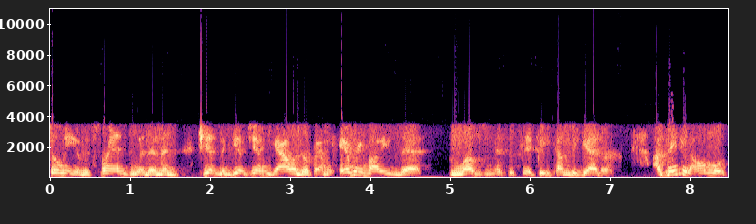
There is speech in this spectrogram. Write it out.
so many of his friends with him, and Jim the Jim Gallagher family, everybody that loves Mississippi come together. I think it almost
